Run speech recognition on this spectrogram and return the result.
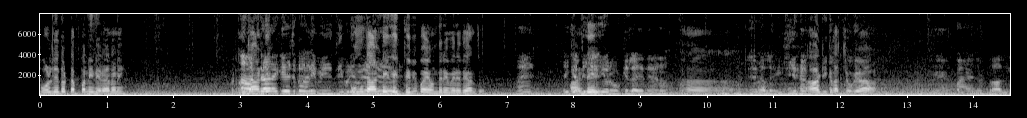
ਪੁਲ ਜੇ ਤੋਂ ਟੱਪਰ ਨਹੀਂ ਦੇਣਾ ਇਹਨਾਂ ਨੇ। ਆਂਡਾ ਲੈ ਕੇ ਤਾਂ ਹਲੀ ਵੇਚਦੀ ਬੜੀ ਉਹ ਤਾਂ ਅੰਡੇ ਇੱਥੇ ਵੀ ਪਏ ਹੁੰਦੇ ਨੇ ਮੇਰੇ ਧਿਆਨ ਚ। ਹੈ? ਇਹ ਗੱਡੀ ਆਂਡੇ- ਜਿਹੜੀ ਆ ਰੋਕ ਕੇ ਲੈ ਜਾਂਦੇ ਆ ਨਾ ਹਾਂ। ਇਹ ਗੱਲ ਹੈਗੀ ਆ। ਆ ਕੀ ਕਲੱਚ ਹੋ ਗਿਆ? ਇਹ ਭੈਣ ਜੋ ਟਰਾਲੀ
